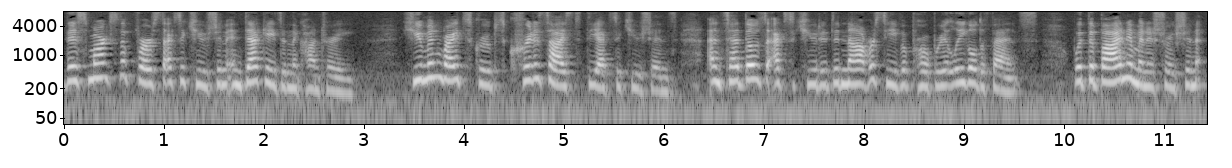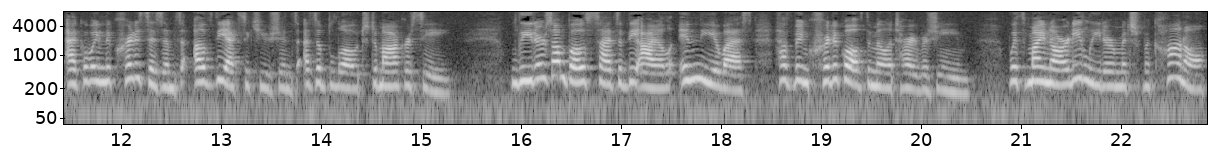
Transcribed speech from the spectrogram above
this marks the first execution in decades in the country. Human rights groups criticized the executions and said those executed did not receive appropriate legal defense with the Biden administration echoing the criticisms of the executions as a blow to democracy. Leaders on both sides of the aisle in the U.S. have been critical of the military regime, with Minority Leader Mitch McConnell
